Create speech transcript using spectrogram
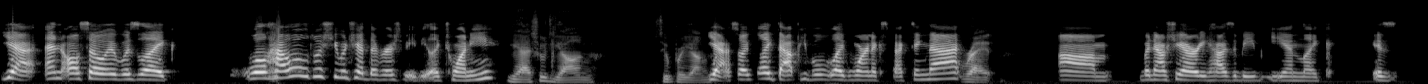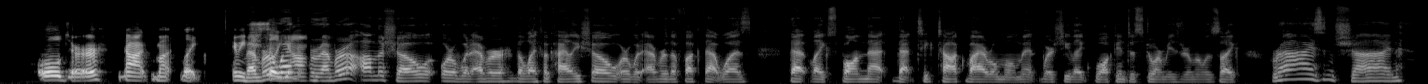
Yeah, and also it was like, well, how old was she when she had the first baby? Like twenty. Yeah, she was young. Super young. Yeah, so I feel like that people like weren't expecting that. Right. Um, but now she already has a baby and like is older, not much. Like I mean, Remember still when, young. remember on the show or whatever, the Life of Kylie show or whatever the fuck that was, that like spawned that that TikTok viral moment where she like walked into Stormi's room and was like, "Rise and shine."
